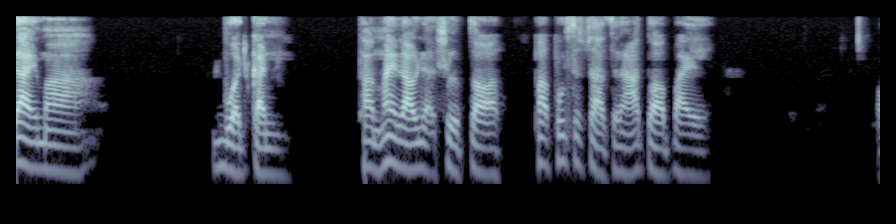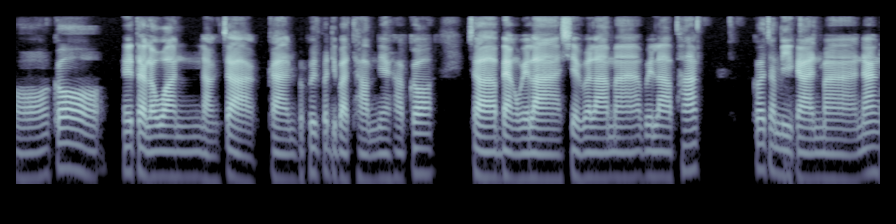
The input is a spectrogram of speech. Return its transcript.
ได้มาบวชกันทำให้เราเนี่ยสืบต่อพระพุทธศาสนาต่อไป อ๋อ ก็ในแต่ละวันหลังจากการประพฤติปฏิบัติธรรมเนี่ยครับ ก็จะแบ่งเวลาเฉียดเวลามาเวลาพัก ก็จะมีการมานั่ง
